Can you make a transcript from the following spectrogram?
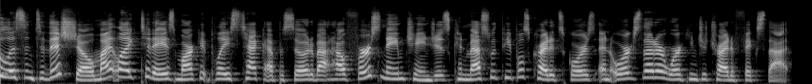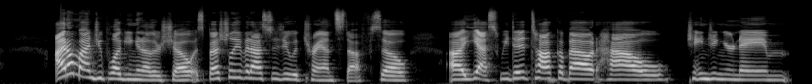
who listen to this show might like today's Marketplace Tech episode about how first name changes can mess with people's credit scores and orgs that are working to try to fix that. I don't mind you plugging another show, especially if it has to do with trans stuff. So, uh, yes, we did talk about how changing your name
